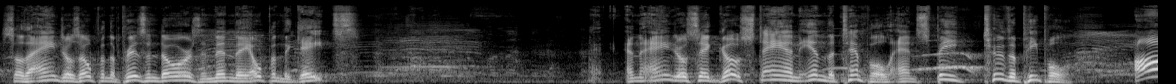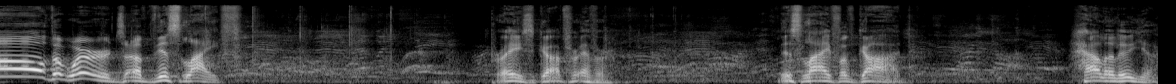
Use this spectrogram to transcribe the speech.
So the angels opened the prison doors and then they opened the gates. And the angel said, Go stand in the temple and speak to the people all the words of this life. Praise God forever this life of God. Hallelujah.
